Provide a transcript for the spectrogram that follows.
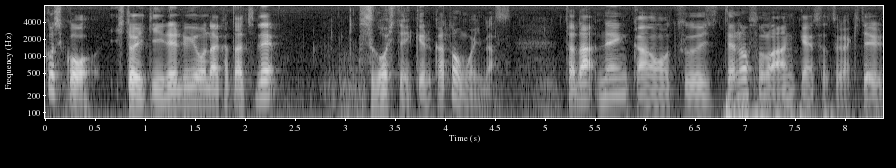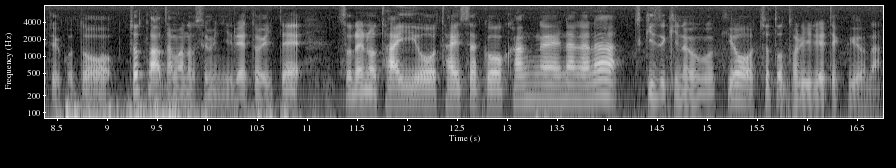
少しこう一息入れるような形で過ごしていけるかと思います。ただ年間を通じてのその案件札が来ているということをちょっと頭の隅に入れといてそれの対応対策を考えながら月々の動きをちょっと取り入れていくような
